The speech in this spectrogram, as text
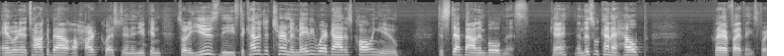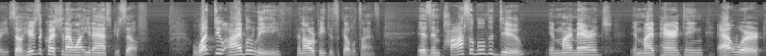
and we're going to talk about a heart question. And you can sort of use these to kind of determine maybe where God is calling you to step out in boldness, okay? And this will kind of help clarify things for you. So here's the question I want you to ask yourself What do I believe, and I'll repeat this a couple times, is impossible to do in my marriage, in my parenting, at work,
